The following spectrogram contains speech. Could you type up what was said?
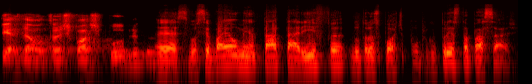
Perdão, o transporte público? É, se você vai aumentar a tarifa do transporte público, o preço da passagem.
